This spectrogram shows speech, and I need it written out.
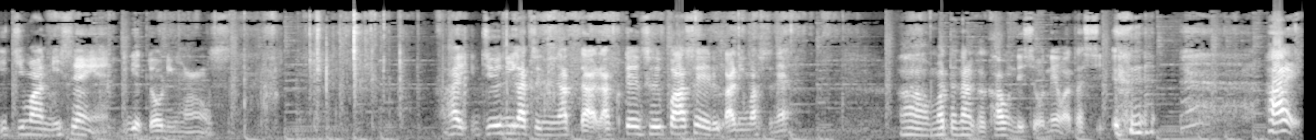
1万2000円入れております。はい。12月になった楽天スーパーセールがありますね。ああ、またなんか買うんでしょうね、私。はい。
